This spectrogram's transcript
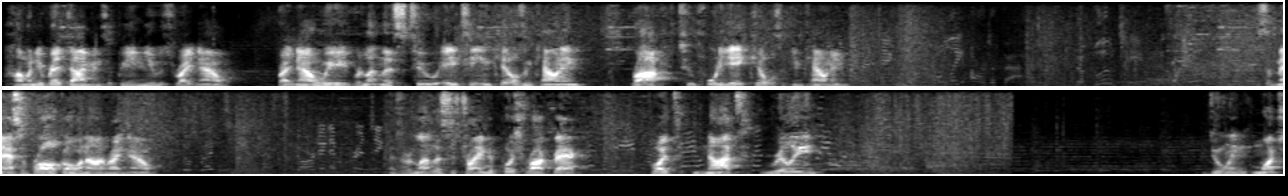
how many red diamonds are being used right now. Right now, we Relentless, 218 kills and counting. Rock, 248 kills and counting. It's a massive brawl going on right now. As Relentless is trying to push Rock back, but not really doing much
